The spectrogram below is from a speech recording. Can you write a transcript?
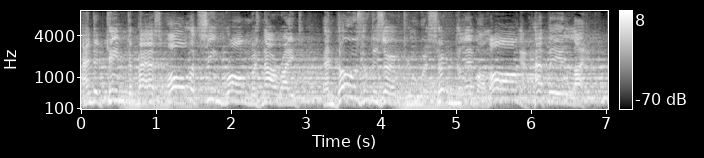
And it came to pass, all that seemed wrong was now right, and those who deserved to were certain to live a long and happy life.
